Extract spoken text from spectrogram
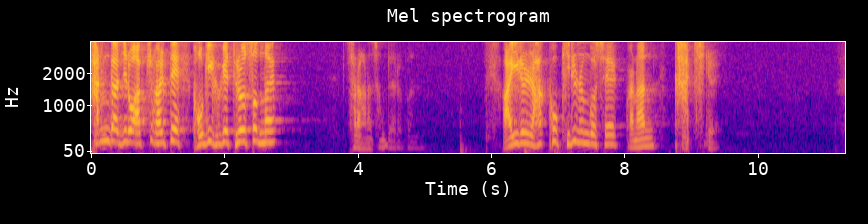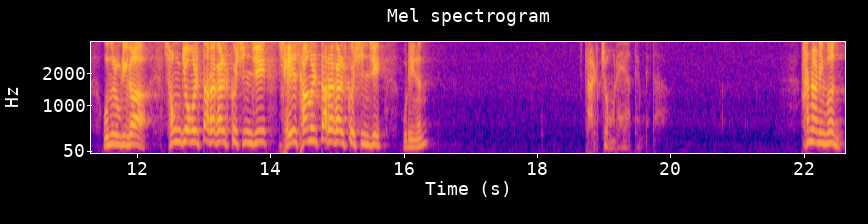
한 가지로 압축할 때 거기 그게 들었었나요? 사랑하는 성도 여러분. 아이를 낳고 기르는 것에 관한 가치를 오늘 우리가 성경을 따라갈 것인지 세상을 따라갈 것인지 우리는 결정을 해야 됩니다. 하나님은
